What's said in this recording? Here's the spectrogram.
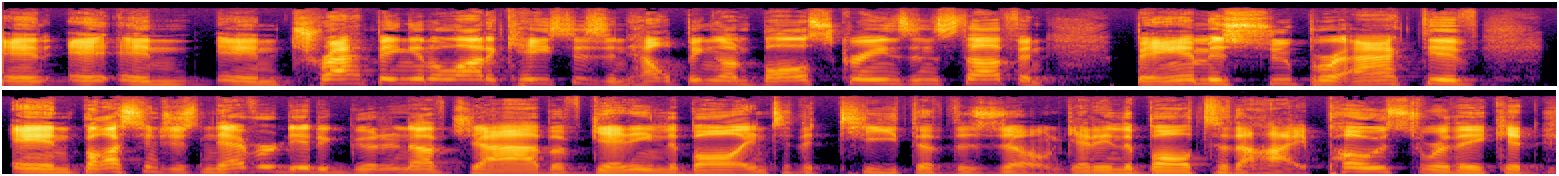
and and and trapping in a lot of cases and helping on ball screens and stuff. And Bam is super active. And Boston just never did a good enough job of getting the ball into the teeth of the zone, getting the ball to the high post where they could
